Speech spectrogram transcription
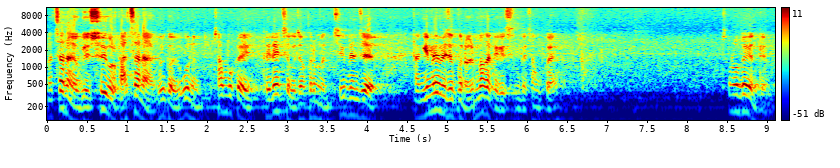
맞잖아요. 여기 수익으로 봤잖아요. 그러니까 요거는 장부가에 변했죠, 그죠? 그러면 지금 현재 단기 매매 증권 얼마가 되겠습니까, 장부가에? 1,500원 됩니다.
